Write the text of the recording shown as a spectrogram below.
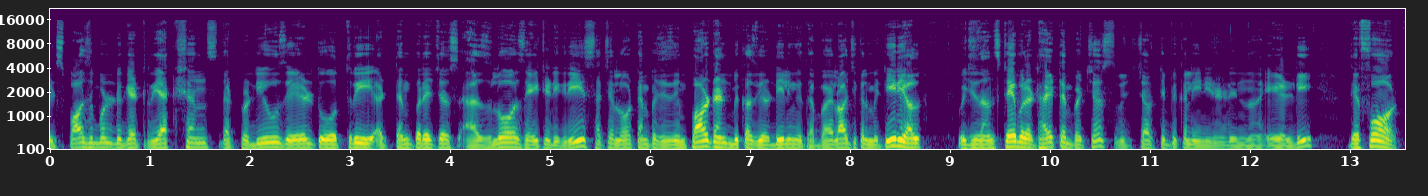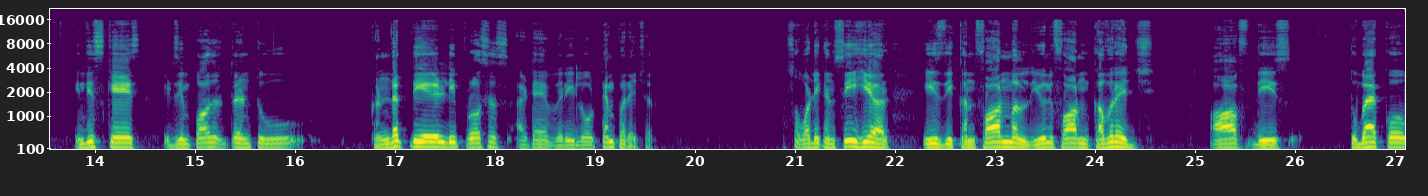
it is possible to get reactions that produce Al2O3 at temperatures as low as 80 degrees. Such a low temperature is important because we are dealing with a biological material which is unstable at high temperatures which are typically needed in uh, ALD. Therefore, in this case it is important to conduct the ALD process at a very low temperature. So, what you can see here is the conformal uniform coverage of these tobacco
